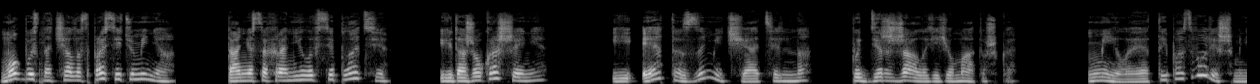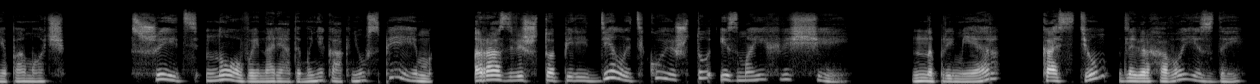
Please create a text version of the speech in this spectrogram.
«Мог бы сначала спросить у меня. Таня сохранила все платья и даже украшения. И это замечательно», — поддержала ее матушка. «Милая, ты позволишь мне помочь? Сшить новые наряды мы никак не успеем, разве что переделать кое-что из моих вещей. Например, костюм для верховой езды.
